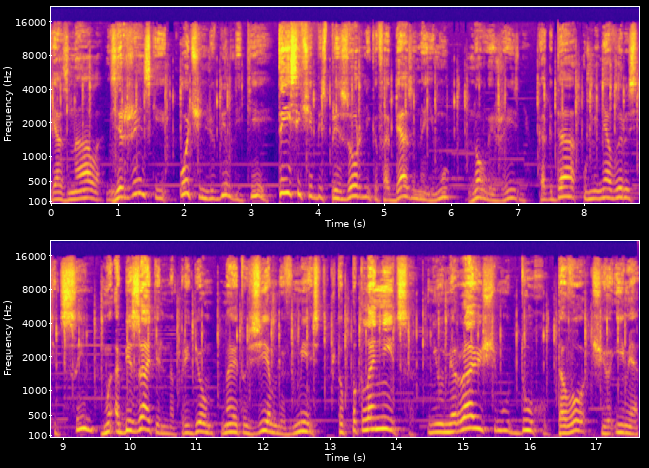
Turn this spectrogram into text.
Я знала, Дзержинский очень любил детей. Тысячи беспризорников обязаны ему новой жизнью. Когда у меня вырастет сын, мы обязательно придем на эту землю вместе, чтобы поклониться неумирающему духу того, чье имя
